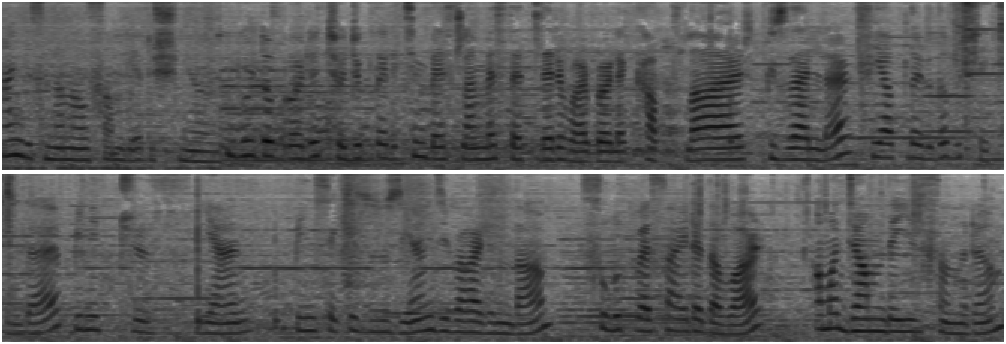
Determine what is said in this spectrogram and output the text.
Hangisinden alsam diye düşünüyorum. Burada böyle çocuklar için beslenme setleri var. Böyle kaplar, güzeller. Fiyatları da bu şekilde. 1300 yen, 1800 yen civarında. Suluk vesaire de var. Ama cam değil sanırım.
